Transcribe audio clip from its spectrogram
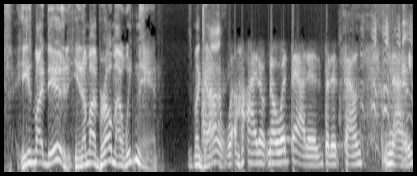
he's my dude. You know, my bro, my wingman. He's my oh, guy. Oh, well, I don't know what that is, but it sounds nice.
